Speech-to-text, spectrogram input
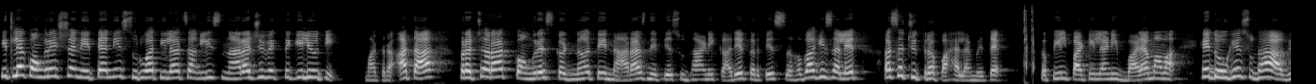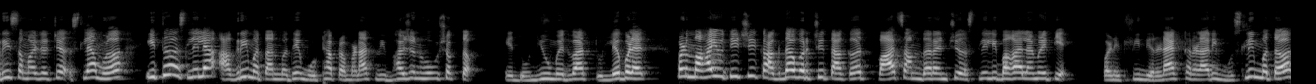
इथल्या काँग्रेसच्या नेत्यांनी सुरुवातीला चांगलीच नाराजी व्यक्त केली होती. मात्र आता प्रचारात काँग्रेसकडनं ते नाराज नेते सुद्धा आणि कार्यकर्ते सहभागी झालेत असं चित्र पाहायला मिळतंय. कपिल पाटील आणि बाळ्यामामा हे दोघे सुद्धा आगरी समाजाचे असल्यामुळं इथं असलेल्या आगरी मतांमध्ये मोठ्या प्रमाणात विभाजन होऊ शकतं. हे दोन्ही उमेदवार तुल्यबळ आहेत पण महायुतीची कागदावरची ताकद पाच आमदारांची असलेली बघायला मिळते पण इथली निर्णायक ठरणारी मुस्लिम मतं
